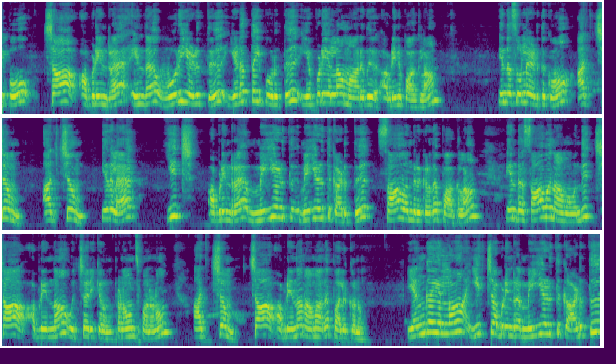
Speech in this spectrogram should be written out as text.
இப்போது சா அப்படின்ற இந்த ஒரு எழுத்து இடத்தை பொறுத்து எப்படியெல்லாம் மாறுது அப்படின்னு பார்க்கலாம். இந்த சொல்லை எடுத்துக்குவோம். அச்சம் அச்சம். இதில் இச் அப்படின்ற மெய்யெழுத்து மெய்யெழுத்துக்கு அடுத்து சா வந்திருக்கிறத பார்க்கலாம். இந்த சாவை நாம் வந்து சா அப்படின்னு தான் உச்சரிக்கணும் ப்ரொனவுன்ஸ் பண்ணணும். அச்சம் சா அப்படின்னு தான் நாம் அதை பழுக்கணும் எங்கெல்லாம் இச் அப்படின்ற மெய்யெழுத்துக்கு அடுத்து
